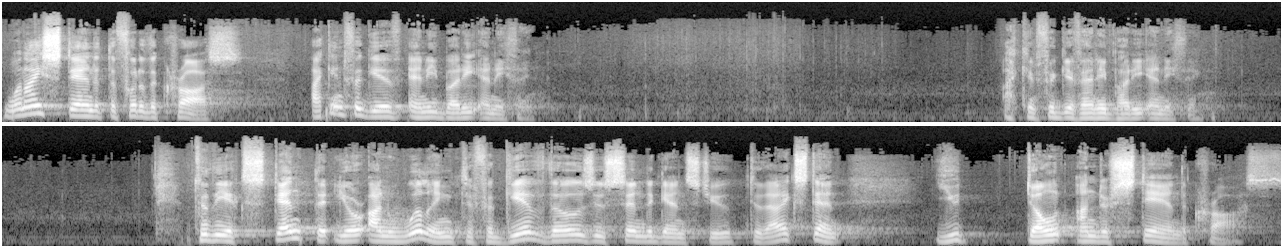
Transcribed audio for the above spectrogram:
When I stand at the foot of the cross, I can forgive anybody anything. I can forgive anybody anything. To the extent that you're unwilling to forgive those who sinned against you, to that extent, you don't understand the cross.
